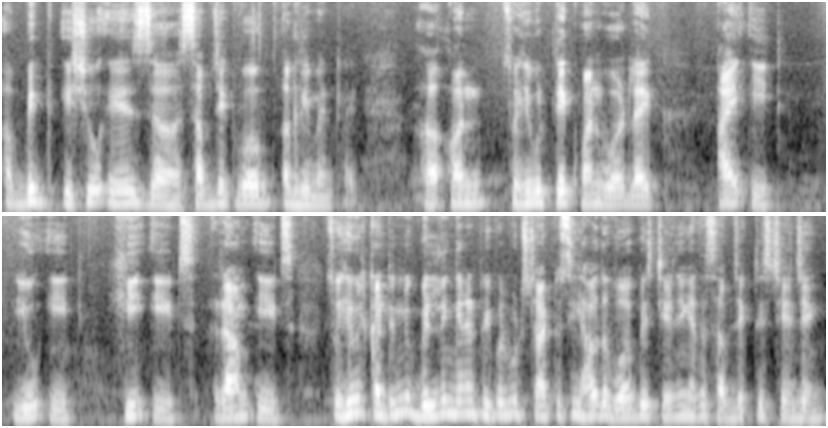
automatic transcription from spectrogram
a big issue is uh, subject-verb agreement, right? Uh, on so he would take one word like I eat, you eat, he eats, Ram eats. So he will continue building in, and people would start to see how the verb is changing and the subject is changing.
